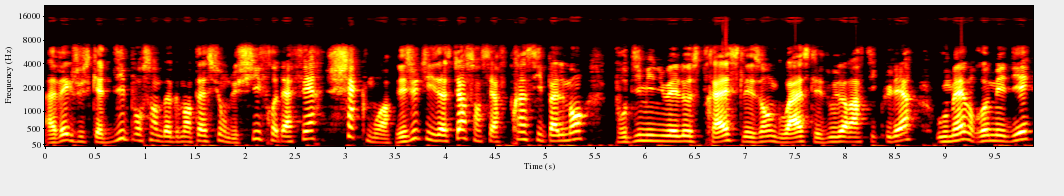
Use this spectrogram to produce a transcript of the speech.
avec jusqu'à 10% d'augmentation du chiffre d'affaires chaque mois. Les utilisateurs s'en servent principalement pour diminuer le stress, les angoisses, les douleurs articulaires ou même remédier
